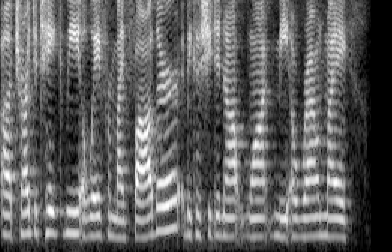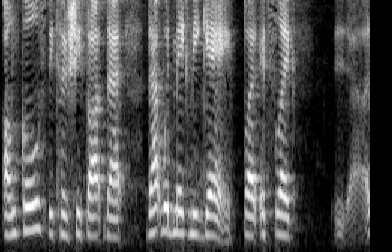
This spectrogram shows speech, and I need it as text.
uh, tried to take me away from my father because she did not want me around my uncles because she thought that that would make me gay. But it's like, uh,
